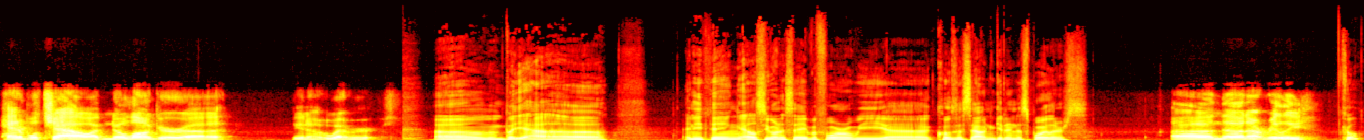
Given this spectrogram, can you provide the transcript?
Hannibal Chau. I'm no longer uh, you know whoever. Um, but yeah, uh, anything else you want to say before we uh, close this out and get into spoilers? Uh, no, not really. Cool.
